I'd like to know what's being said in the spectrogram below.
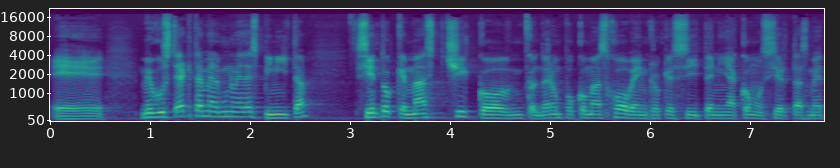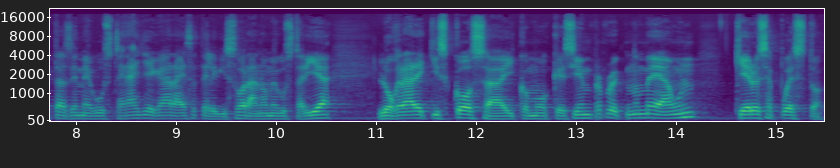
Eh, me gustaría quitarme alguna vez la espinita. Siento que más chico, cuando era un poco más joven, creo que sí tenía como ciertas metas de me gustaría llegar a esa televisora, ¿no? Me gustaría lograr X cosa y como que siempre proyectándome aún quiero ese puesto.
